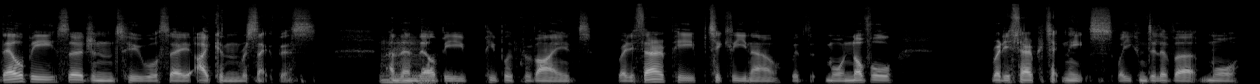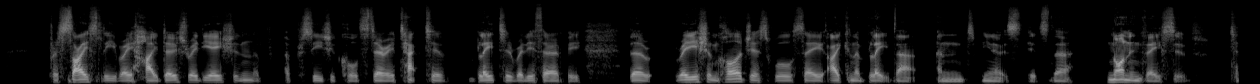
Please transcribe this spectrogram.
there'll be surgeons who will say, I can resect this. And then Mm. there'll be people who provide radiotherapy, particularly now with more novel radiotherapy techniques where you can deliver more precisely very high dose radiation, a, a procedure called stereotactic ablative radiotherapy. The radiation oncologist will say, I can ablate that. And, you know, it's, it's the non invasive t-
